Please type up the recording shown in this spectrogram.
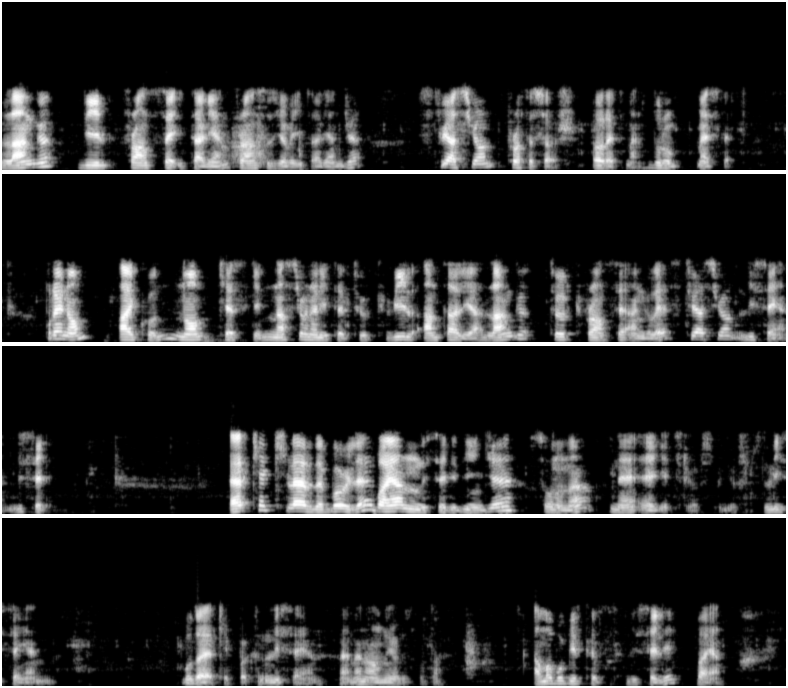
langue, dil, Fransız, İtalyan, Fransızca ve İtalyanca, Situation, profesör, öğretmen, durum, meslek. Prenom, Aykun, nom, keskin, nasyonalite Türk, vil, Antalya, langue, Türk, Fransız, Anglais, situation, liseyen, liseli. Erkekler de böyle, bayan liseli deyince sonuna ne e getiriyoruz biliyorsunuz. Liseyen. Bu da erkek bakın liseyen. Hemen anlıyoruz buradan. Ama bu bir kız. Liseli bayan.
